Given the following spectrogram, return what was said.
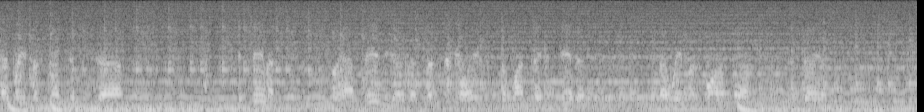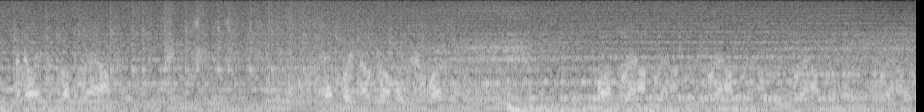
as we suspected. Uh, it's even perhaps easier than the simulations of 116 that, that we performed uh, various simulations on the ground. Absolutely no trouble to uh, walk around, around, around, around, around, around.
